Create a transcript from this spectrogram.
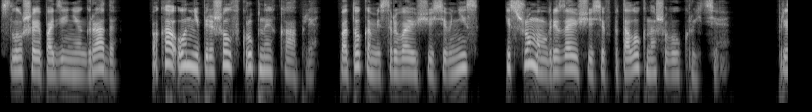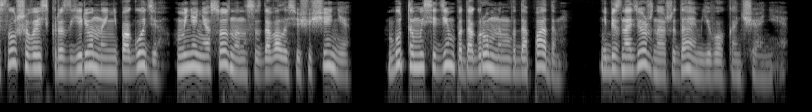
слушая падение града, пока он не перешел в крупные капли, потоками срывающиеся вниз и с шумом врезающиеся в потолок нашего укрытия. Прислушиваясь к разъяренной непогоде, у меня неосознанно создавалось ощущение, будто мы сидим под огромным водопадом и безнадежно ожидаем его окончания.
